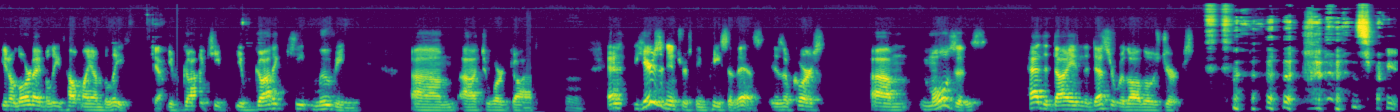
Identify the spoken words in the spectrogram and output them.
you know, Lord, I believe, help my unbelief. Yeah. you've got to keep you've got to keep moving um, uh, toward God. Hmm. And here's an interesting piece of this: is of course um, Moses had to die in the desert with all those jerks. That's right.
